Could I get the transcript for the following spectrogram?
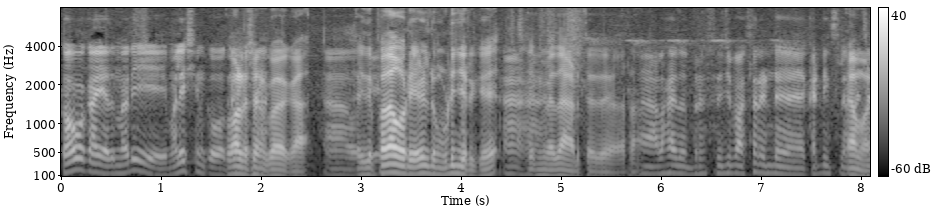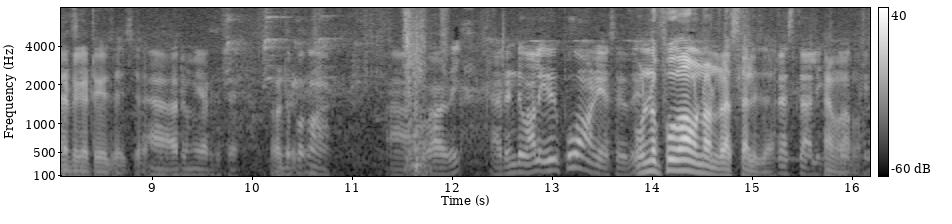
கோவக்காய் அது மாதிரி மலேசியன் கோவக்காய் கோலசன் கோயக்கா ஆ, இது இப்போ தான் ஒரு ஏழு முடிஞ்சிருக்கு. இனிமேல் தான் அடுத்தது வரும் ஆ, அழகா இது ஃப்ரிட்ஜ் பாக்ஸில் ரெண்டு கட்டிங்ஸில் ஆமாம் ரெண்டு கட்டி வச்சாச்சு அருமையாக இருக்குது சார் இந்த பக்கம் வாழை ரெண்டு வாழை இது பூ வாழையா சார் இது ஒன்று பூவா ஒன்று ரஸ்தாளி சார் ரஸ்தாலி ஆமா, ஓகே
